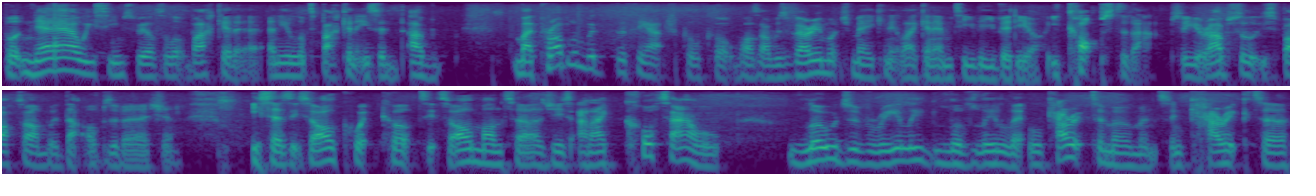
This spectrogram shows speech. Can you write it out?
But now he seems to be able to look back at it, and he looks back it. He said, "My problem with the theatrical cut was I was very much making it like an MTV video." He cops to that, so you're absolutely spot on with that observation. He says it's all quick cuts, it's all montages, and I cut out loads of really lovely little character moments and character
